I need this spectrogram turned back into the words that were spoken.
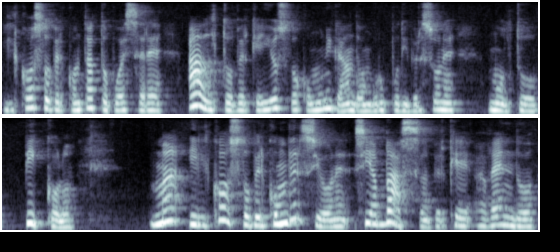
il costo per contatto può essere alto perché io sto comunicando a un gruppo di persone molto piccolo, ma il costo per conversione si abbassa perché avendo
